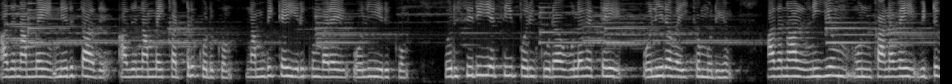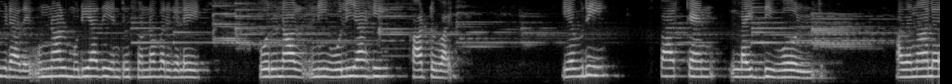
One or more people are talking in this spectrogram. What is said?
அது நம்மை நிறுத்தாது. அது நம்மை கற்றுக் கொடுக்கும். நம்பிக்கை இருக்கும் வரை ஒளி இருக்கும். ஒரு சிறிய தீப்பொறி கூட உலகத்தை ஒளிர வைக்க முடியும். அதனால் நீயும் உன் கனவை விட்டுவிடாதே. உன்னால் முடியாது என்று சொன்னவர்களே ஒரு நாள் நீ ஒளியாகி காட்டுவாய். Every spark can light the world அதனால்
